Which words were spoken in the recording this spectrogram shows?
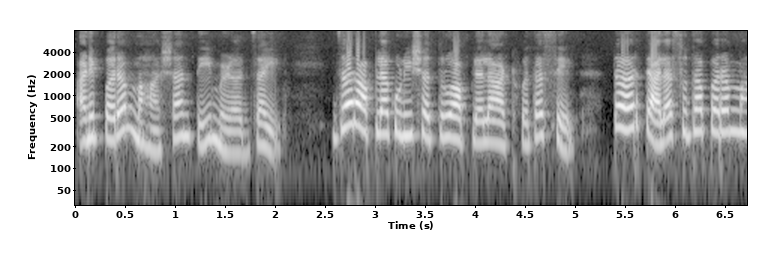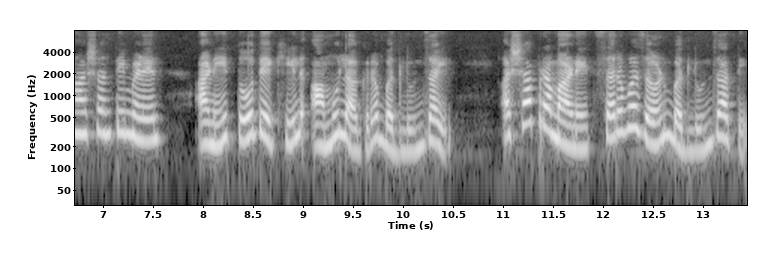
आणि परम महाशांती मिळत जाईल. जर आपला कुणी शत्रू आपल्याला आठवत असेल तर त्यालासुद्धा परम महाशांती मिळेल. आणि तो देखील आमूलाग्र बदलून जाईल. अशाप्रमाणे सर्वजण बदलून जातील.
